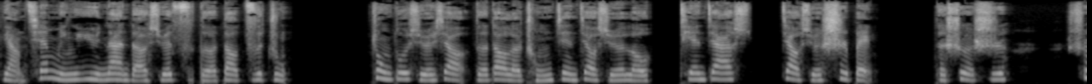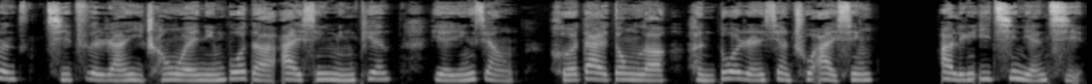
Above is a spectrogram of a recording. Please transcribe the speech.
两千名遇难的学子得到资助。众多学校得到了重建教学楼、添加教学设备的设施。顺其自然已成为宁波的爱心名片，也影响和带动了很多人献出爱心。二零一七年起，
